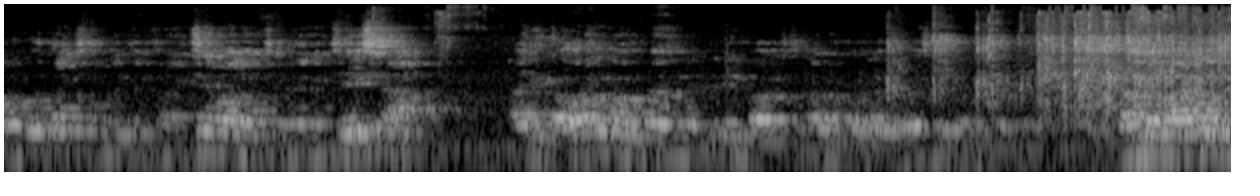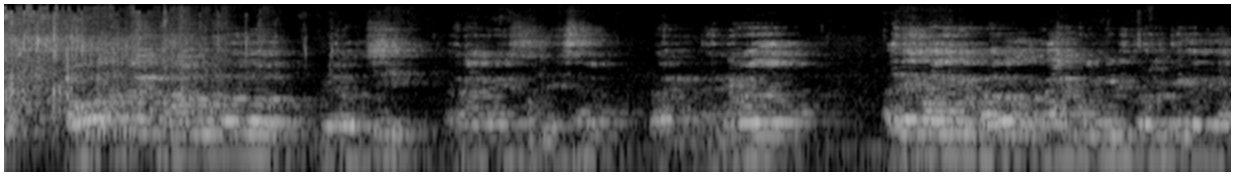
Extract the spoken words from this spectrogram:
ప్రభుత్వం సంబంధించిన సంక్షేమాలు వచ్చిన చేసిన అది గౌరవంగా ఉంటుందని చెప్పి నేను భావిస్తున్నాను. దాంతోపాటు వ్యవస్థ మానవులలో మీరు వచ్చి ధనాన్వేషణ చేశారు. దానికి ధన్యవాదాలు. అదే మాదిరిగా మరొక కార్యక్రమం కూడా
